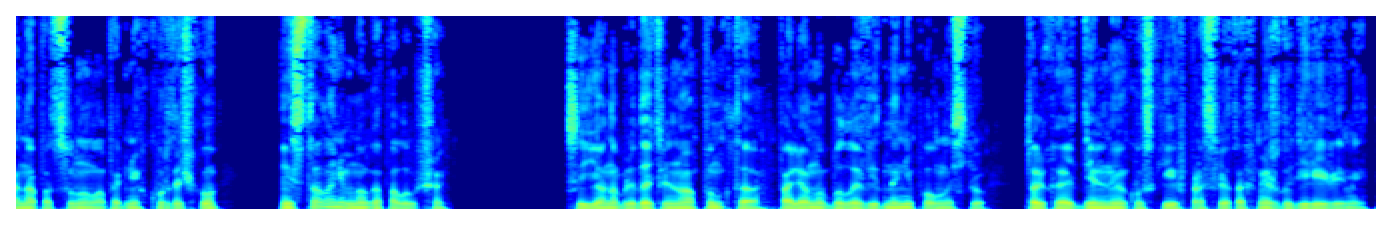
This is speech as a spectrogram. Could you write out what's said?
Она подсунула под них курточку и стало немного получше. С ее наблюдательного пункта поляну было видно не полностью, только отдельные куски в просветах между деревьями.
